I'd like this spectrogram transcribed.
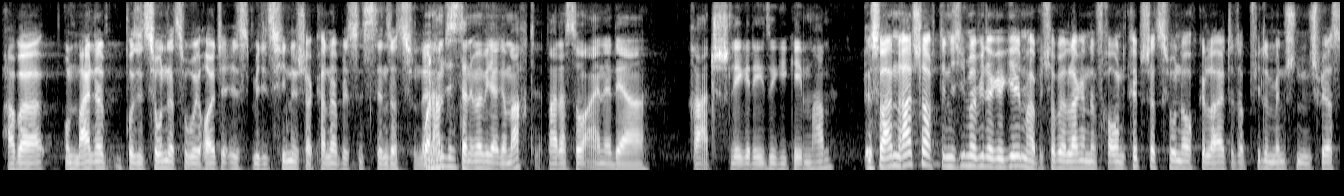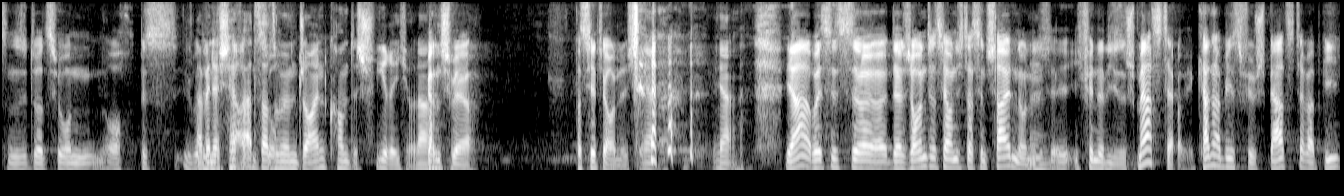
Aber und meine Position dazu heute ist, medizinischer Cannabis ist sensationell. Und haben Sie es dann immer wieder gemacht? War das so eine der Ratschläge, die Sie gegeben haben? Es war ein Ratschlag, den ich immer wieder gegeben habe. Ich habe ja lange eine Frauenkrebsstation auch geleitet, habe viele Menschen in schwersten Situationen auch bis über. Aber wenn der Chefarzt da so mit dem Joint kommt, ist schwierig, oder? Ganz schwer. Passiert ja auch nicht. Ja, ja. ja aber es ist, äh, der Joint ist ja auch nicht das Entscheidende. Und mhm. ich, ich, finde diese Schmerztherapie, Cannabis für Schmerztherapie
